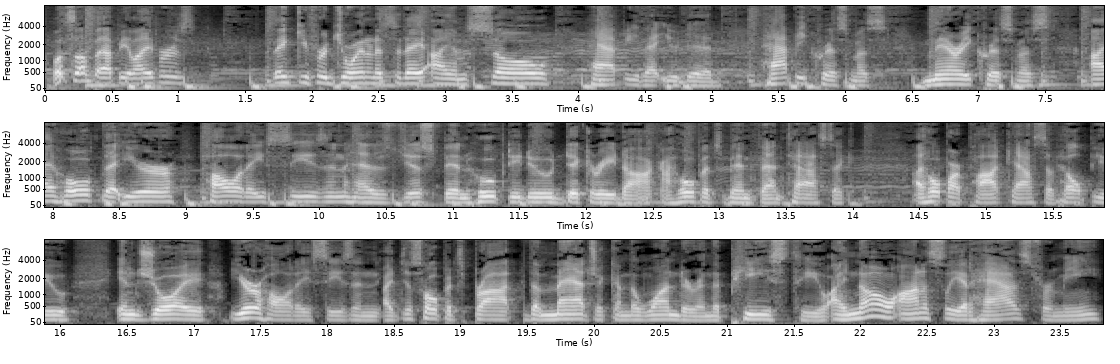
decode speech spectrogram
What's up, happy lifers? Thank you for joining us today. I am so happy that you did. Happy Christmas. Merry Christmas. I hope that your holiday season has just been hoop-de doo dickory dock. I hope it's been fantastic. I hope our podcasts have helped you enjoy your holiday season. I just hope it's brought the magic and the wonder and the peace to you. I know, honestly, it has for me.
